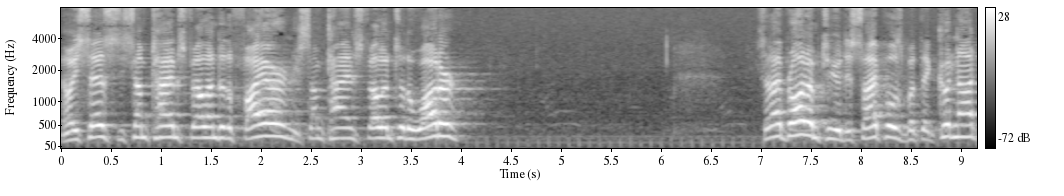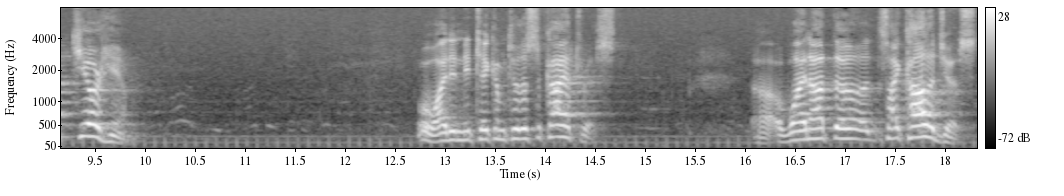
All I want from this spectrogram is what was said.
Now he says he sometimes fell into the fire and he sometimes fell into the water. He said, I brought him to your disciples, but they could not cure him. Well, why didn't he take him to the psychiatrist? Uh, why not the psychologist?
